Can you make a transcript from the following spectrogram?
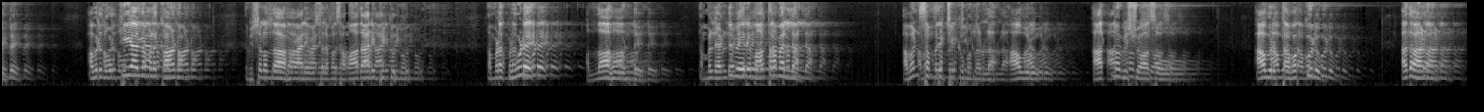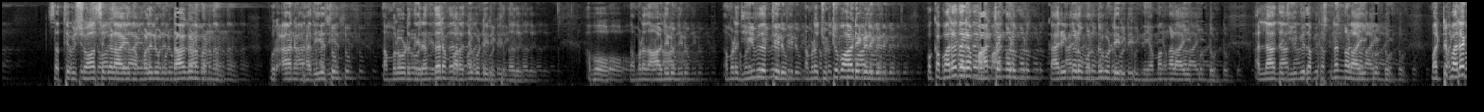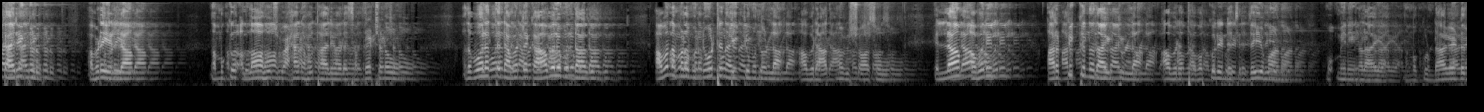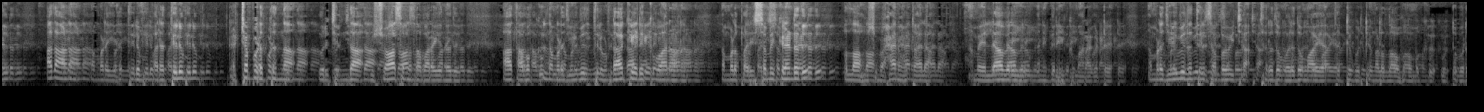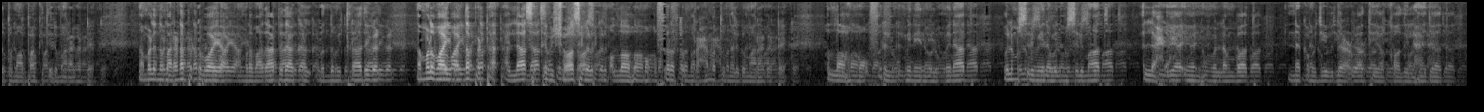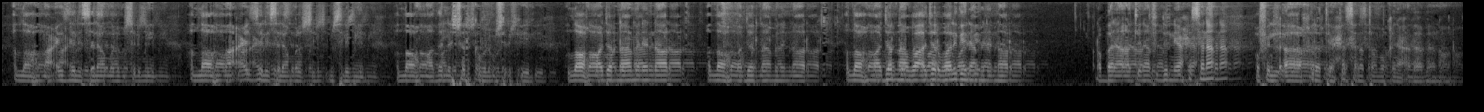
അവർ നോക്കിയാൽ നമ്മളെ കാണും. അലൈഹി വസല്ലമ സമാധാനിപ്പിക്കുന്നു. നമ്മുടെ കൂടെ അള്ളാഹു ഉണ്ട്. നമ്മൾ രണ്ടുപേര് മാത്രമല്ല അവൻ സംരക്ഷിക്കുമെന്നുള്ള ആ ഒരു ആത്മവിശ്വാസവും ആ ഒരു തവക്കുലും അതാണ് സത്യവിശ്വാസികളായ നമ്മളിലും ഉണ്ടാകണമെന്ന് ഖുർആാനും ഹദീസും നമ്മളോട് നിരന്തരം പറഞ്ഞുകൊണ്ടിരിക്കുന്നത്. അപ്പോ നമ്മുടെ നാടിലും നമ്മുടെ ജീവിതത്തിലും നമ്മുടെ ചുറ്റുപാടുകളിലും ഒക്കെ പലതരം മാറ്റങ്ങളും കാര്യങ്ങളും വന്നുകൊണ്ടിരിക്കും നിയമങ്ങളായിക്കൊണ്ടും. അല്ലാതെ ജീവിത പ്രശ്നങ്ങളായിക്കൊണ്ടും. മറ്റു പല കാര്യങ്ങളും അവിടെയെല്ലാം നമുക്ക് അള്ളാഹു സുബാനഹു താലയുടെ സംരക്ഷണവും അതുപോലെ തന്നെ അവന്റെ കാവലും ഉണ്ടാകും. അവൻ നമ്മളെ മുന്നോട്ട് നയിക്കുമെന്നുള്ള ആ ഒരു ആത്മവിശ്വാസവും. എല്ലാം അവനിൽ അർപ്പിക്കുന്നതായിട്ടുള്ള ആ ഒരു തവക്കുലിന്റെ ചിന്തയുമാണ് മുഅ്മിനീങ്ങളായ നമുക്കുണ്ടാകേണ്ടത്. അതാണ് നമ്മുടെ ഇഹത്തിലും പരത്തിലും രക്ഷപ്പെടുത്തുന്ന ഒരു ചിന്ത വിശ്വാസം എന്ന് പറയുന്നത് ആ തവക്കുൽ നമ്മുടെ ജീവിതത്തിൽ ഉണ്ടാക്കിയെടുക്കുവാനാണ് നമ്മൾ പരിശ്രമിക്കേണ്ടത്. അള്ളാഹു തആല നമ്മെ എല്ലാവരെയും അനുഗ്രഹിക്കുമാറാകട്ടെ നമ്മുടെ ജീവിതത്തിൽ സംഭവിച്ച ചെറുതും വലുതുമായ തെറ്റുകുറ്റങ്ങൾ അള്ളാഹു നമുക്ക് വിട്ടുപുറത്ത് മാപ്പാക്കി തീരുമാറാകട്ടെ നമ്മൾ ഇന്ന് മരണപ്പെട്ടു പോയ നമ്മുടെ മാതാപിതാക്കൾ ബന്ധുമിത്രാദികൾ നമ്മളുമായി ബന്ധപ്പെട്ട എല്ലാ സത്യവിശ്വാസികൾക്കും അള്ളാഹു മഗ്ഫിറത്തും റഹമത്തും നൽകുമാറാകട്ടെ اللهم اغفر للمؤمنين والمؤمنات والمسلمين والمسلمات الأحياء منهم والأموات إنك مجيب الدعوات يا قاضي الحاجات اللهم أعز الإسلام والمسلمين اللهم أعز الإسلام والمسلمين. اللهم أذل الشرك والمشركين. اللهم أجرنا من النار. اللهم أجرنا من النار. اللهم أجرنا وأجر والدينا من النار. ربنا آتنا في الدنيا حسنة وفي الآخرة حسنة وقنا عذاب النار.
